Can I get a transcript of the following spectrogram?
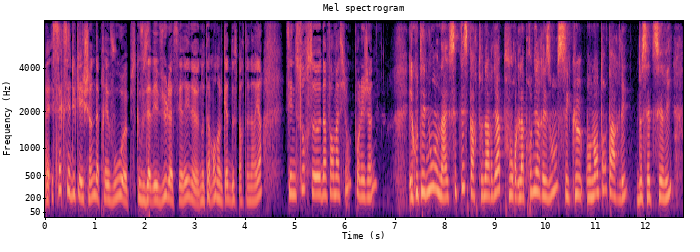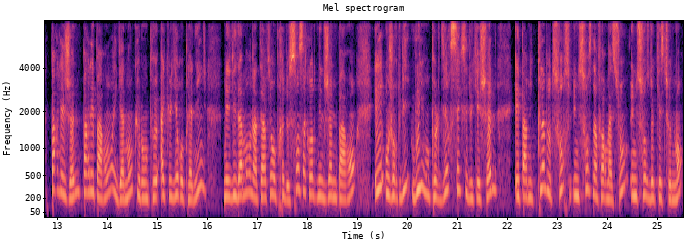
Euh, Sex Education, d'après vous, euh, puisque vous avez vu la série, euh, notamment dans le cadre de ce partenariat, c'est une source d'information pour les jeunes? Écoutez, nous, on a accepté ce partenariat pour la première raison, c'est que on entend parler de cette série par les jeunes, par les parents également, que l'on peut accueillir au planning. Mais évidemment, on intervient auprès de 150 000 jeunes par an. Et aujourd'hui, oui, on peut le dire, Sex Education est parmi plein d'autres sources, une source d'information, une source de questionnement,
